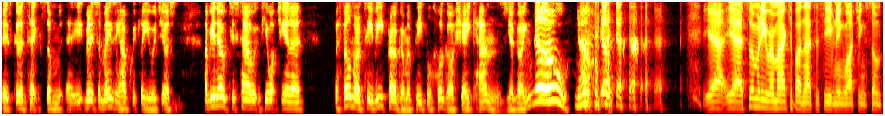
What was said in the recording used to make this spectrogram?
it's going to take some, but it's amazing how quickly you adjust. Have you noticed how if you're watching a a film or a TV program and people hug or shake hands, you're going, no, no, don't. yeah, yeah. Somebody remarked upon that this evening watching some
